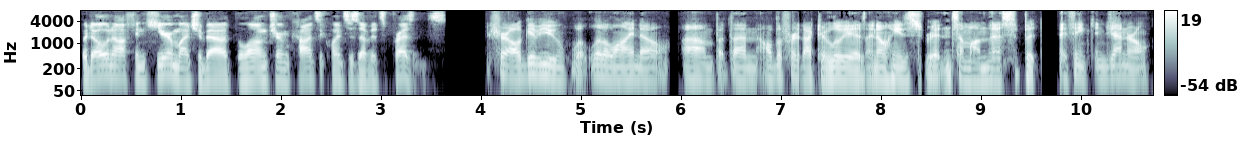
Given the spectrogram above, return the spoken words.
but don't often hear much about the long term consequences of its presence. Sure, I'll give you what little I know, um, but then I'll defer to Dr. Lui as I know he's written some on this. But I think in general,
